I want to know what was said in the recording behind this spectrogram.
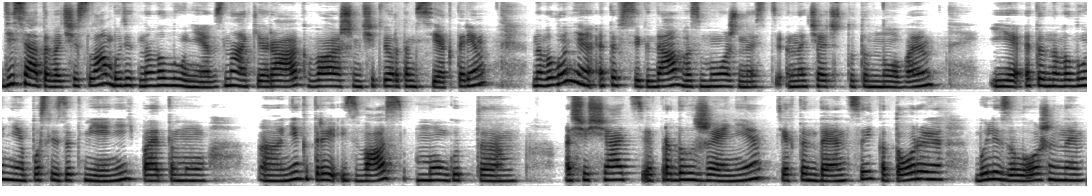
10 числа будет новолуние в знаке Рак в вашем четвертом секторе. Новолуние — это всегда возможность начать что-то новое. И это новолуние после затмений, поэтому э, некоторые из вас могут э, ощущать продолжение тех тенденций, которые были заложены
